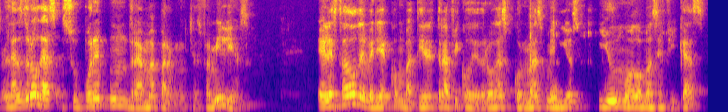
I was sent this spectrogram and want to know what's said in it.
Las drogas suponen un drama para muchas familias. El Estado debería combatir el tráfico de drogas con más medios y un modo más eficaz.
